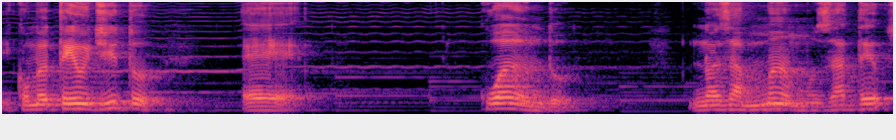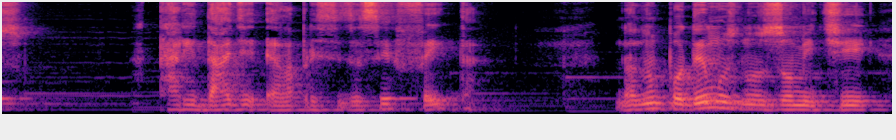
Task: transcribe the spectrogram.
E como eu tenho dito, é, quando nós amamos a Deus, a caridade ela precisa ser feita. Nós não podemos nos omitir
